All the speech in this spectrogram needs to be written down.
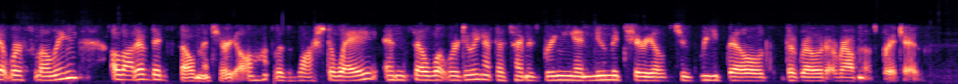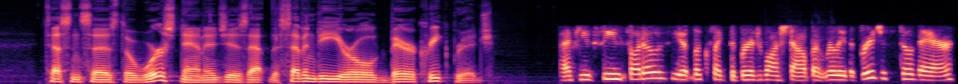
that were flowing, a lot of the fill material was washed away. And so, what we're doing at this time is bringing in new materials to rebuild the road around those bridges. Tessen says the worst damage is at the 70 year old Bear Creek Bridge. If you've seen photos, it looks like the bridge washed out, but really the bridge is still there,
